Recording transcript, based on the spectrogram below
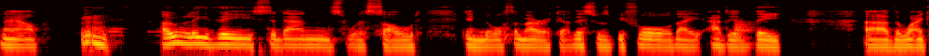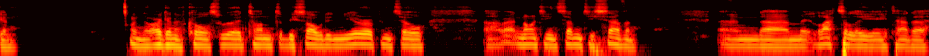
Now, only the sedans were sold in North America. This was before they added the uh, the wagon. And the wagon, of course, went on to be sold in Europe until uh, about 1977. And um, it, latterly, it had a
